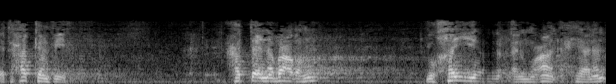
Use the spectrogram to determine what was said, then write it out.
يتحكم فيها. حتى إن بعضهم يخير المعان أحيانا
